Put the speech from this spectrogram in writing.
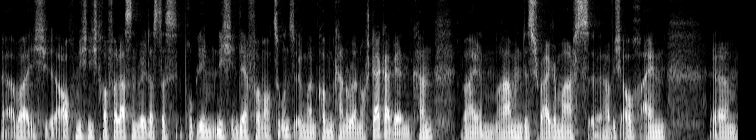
Aber ich auch mich nicht darauf verlassen will, dass das Problem nicht in der Form auch zu uns irgendwann kommen kann oder noch stärker werden kann, weil im Rahmen des Schweigemarschs äh, habe ich auch einen ähm,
